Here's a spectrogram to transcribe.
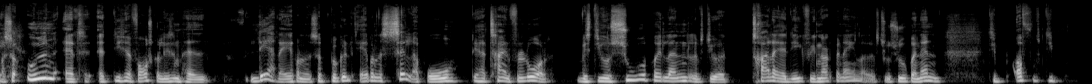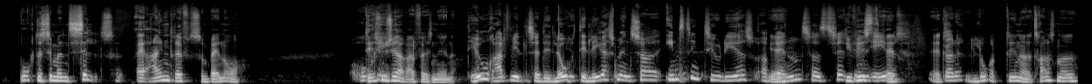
Og så uden at, at de her forskere ligesom havde lært aberne, så begyndte aberne selv at bruge det her tegn for lort, hvis de var sure på et eller andet, eller hvis de var trætte af, at de ikke fik nok bananer, eller hvis de var sure på hinanden. De, op, de brugte det simpelthen selv af egen drift som bandord. okay. Det synes jeg er ret fascinerende. Det er jo ret vildt, så det, lå, det ligger simpelthen så instinktivt i os at Ja. bande, så selv De vidste, en abe at, at gør det. lort, det er noget træls noget.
